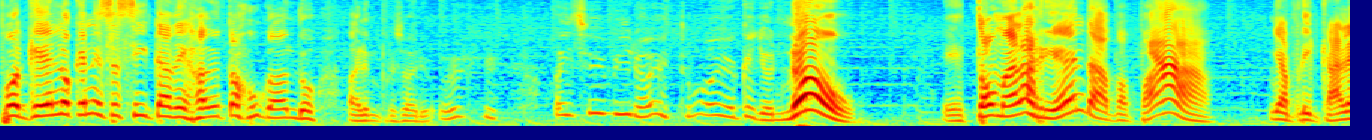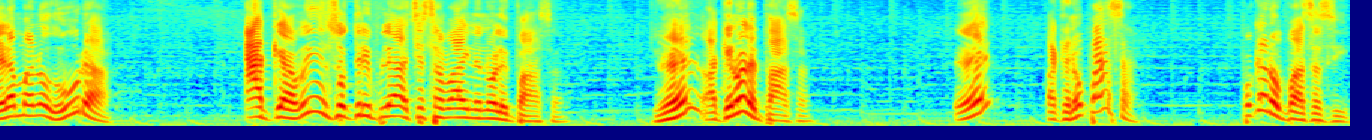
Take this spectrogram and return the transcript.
Porque es lo que necesita dejar de estar jugando al empresario. Ay, sí, mira esto, ay, aquello. ¡No! toma la rienda, papá. Y aplicarle la mano dura. A que a Vince Triple H esa vaina no le pasa. ¿Eh? ¿A qué no le pasa? ¿Eh? ¿A qué no pasa? ¿Por qué no pasa así?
